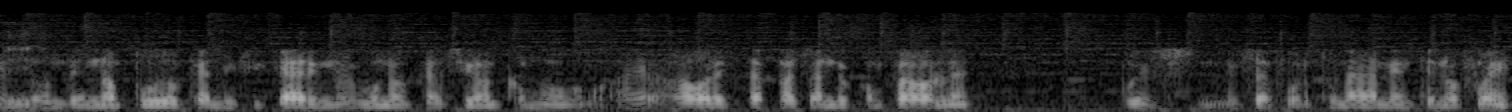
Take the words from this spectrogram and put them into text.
en donde no pudo calificar en alguna ocasión como ahora está pasando con Paola, pues desafortunadamente no fue.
